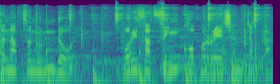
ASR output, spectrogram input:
สนับสนุนโดย บริษัทสิงห์คอร์ปอเรชั่นจำกัด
